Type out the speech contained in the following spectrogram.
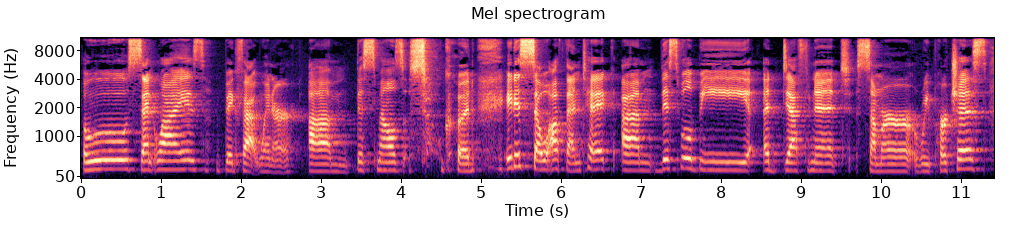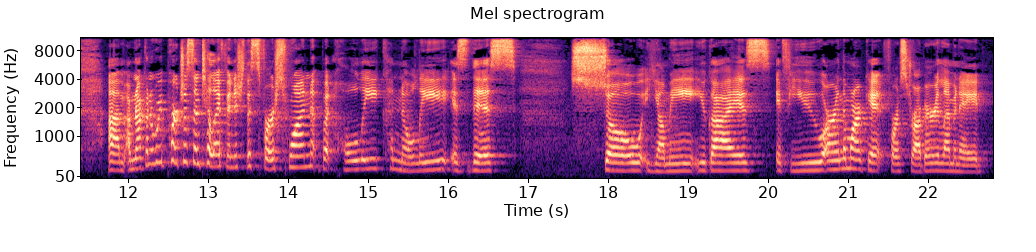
Oh, scent wise, big fat winner. Um, this smells so good. It is so authentic. Um, this will be a definite summer repurchase. Um, I'm not going to repurchase until I finish this first one, but holy cannoli, is this so yummy, you guys. If you are in the market for a strawberry lemonade,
